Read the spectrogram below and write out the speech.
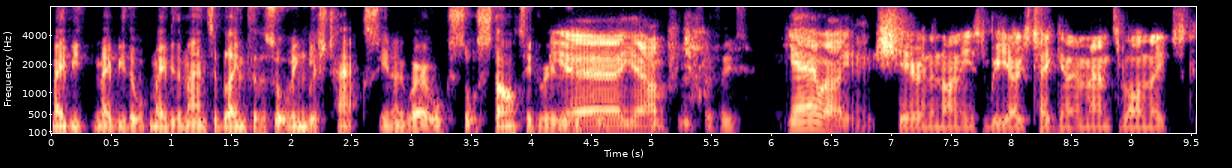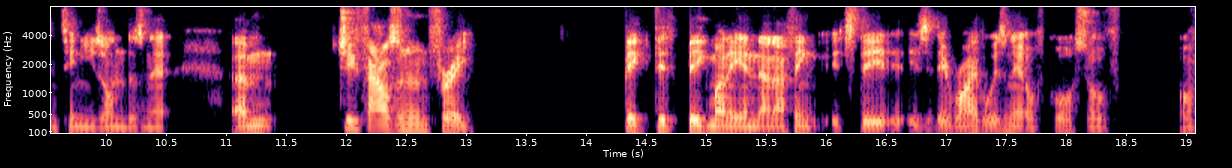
maybe maybe the maybe the man to blame for the sort of English tax, you know, where it all sort of started really. Yeah, yeah, Yeah, well, you know, Shearer in the nineties, Rio's taking that mantle on. It just continues on, doesn't it? Um, two thousand and three, big, big money, and, and I think it's the is it the arrival, isn't it? Of course, of of,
